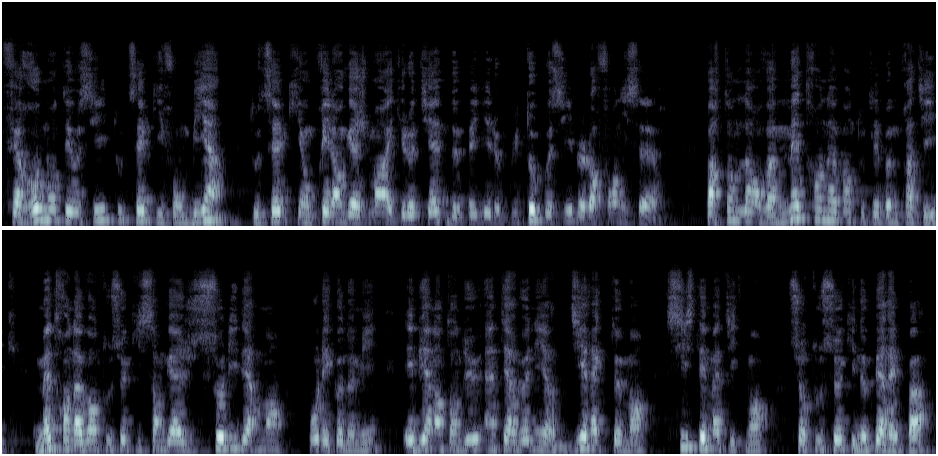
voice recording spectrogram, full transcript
Faire remonter aussi toutes celles qui font bien, toutes celles qui ont pris l'engagement et qui le tiennent de payer le plus tôt possible leurs fournisseurs. Partant de là, on va mettre en avant toutes les bonnes pratiques, mettre en avant tous ceux qui s'engagent solidairement pour l'économie et bien entendu intervenir directement, systématiquement sur tous ceux qui ne paieraient pas.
